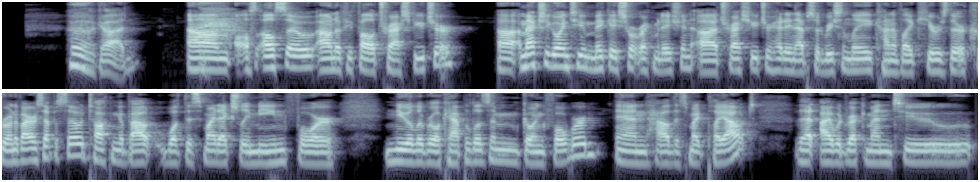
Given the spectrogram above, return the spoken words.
oh god. Um, also, also, I don't know if you follow Trash Future. Uh, I'm actually going to make a short recommendation. Uh, Trash Future had an episode recently, kind of like here's their coronavirus episode, talking about what this might actually mean for neoliberal capitalism going forward and how this might play out. That I would recommend to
